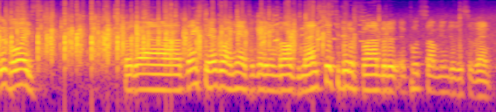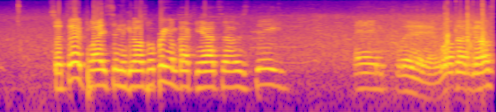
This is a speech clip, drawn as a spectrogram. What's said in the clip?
Good boys. But uh, thanks to everyone here for getting involved in that. It's just a bit of fun, but it, it puts something into this event. So third place in the girls, we'll bring them back out. So it was Dee and Claire. Well done, girls.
